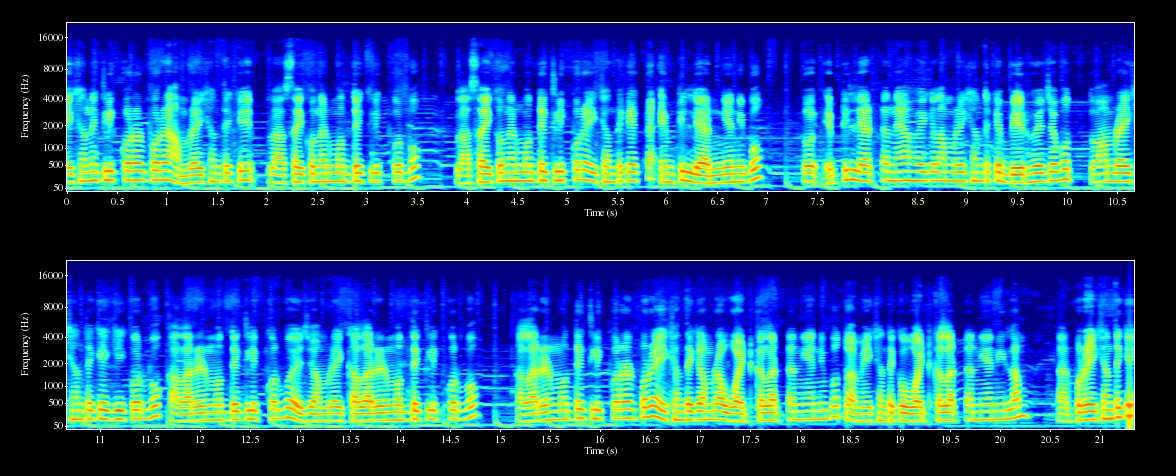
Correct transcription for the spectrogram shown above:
এইখানে ক্লিক করার পরে আমরা এখান থেকে প্লাস আইকনের মধ্যে ক্লিক করব। প্লাস আইকনের মধ্যে ক্লিক করে এখান থেকে একটা এমটি লেয়ার নিয়ে নিব। তো এমটি লেয়ারটা নেওয়া হয়ে গেলে আমরা এখান থেকে বের হয়ে যাব। তো আমরা এখান থেকে কি করব? কালারের মধ্যে ক্লিক করব। এই যে আমরা এই কালারের মধ্যে ক্লিক করব। কালারের মধ্যে ক্লিক করার পরে এখান থেকে আমরা হোয়াইট কালারটা নিয়ে নিব। তো আমি এখান থেকে হোয়াইট কালারটা নিয়ে নিলাম। তারপরে এখান থেকে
